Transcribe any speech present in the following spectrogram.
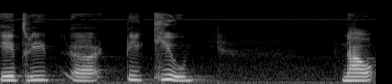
k 3 uh, t cube. Now,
